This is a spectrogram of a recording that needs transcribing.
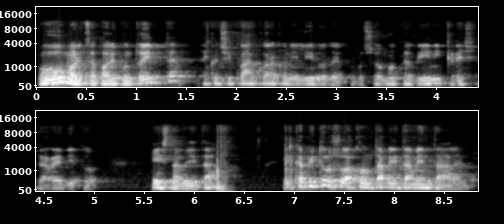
www.maurizopoli.it Eccoci qua ancora con il libro del professor Monterrini, Crescita, Reddito e Stabilità. Il capitolo sulla contabilità mentale.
